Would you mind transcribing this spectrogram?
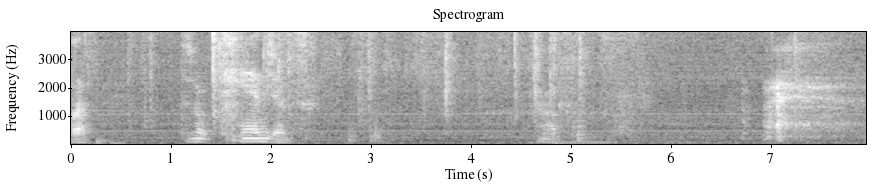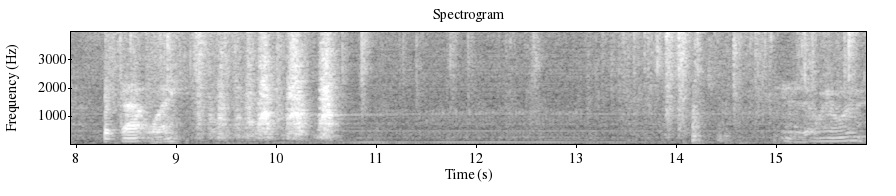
there's no tangents. Oh. It that way. Is that what I want?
